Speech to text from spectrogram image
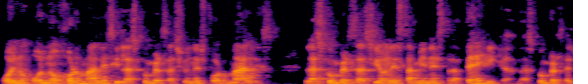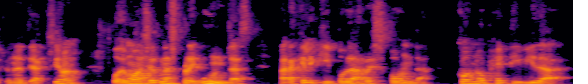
bueno, o no formales y las conversaciones formales, las conversaciones también estratégicas, las conversaciones de acción. Podemos hacer unas preguntas para que el equipo las responda con objetividad.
